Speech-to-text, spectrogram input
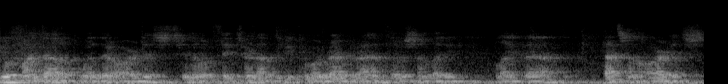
you'll find out when they're artists, you know, if they turn out to become a Rembrandt or somebody like that, that's an artist.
